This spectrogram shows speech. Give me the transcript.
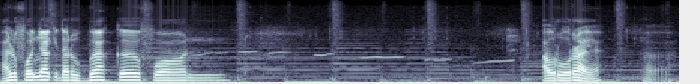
lalu fontnya kita rubah ke font Aurora ya nah.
